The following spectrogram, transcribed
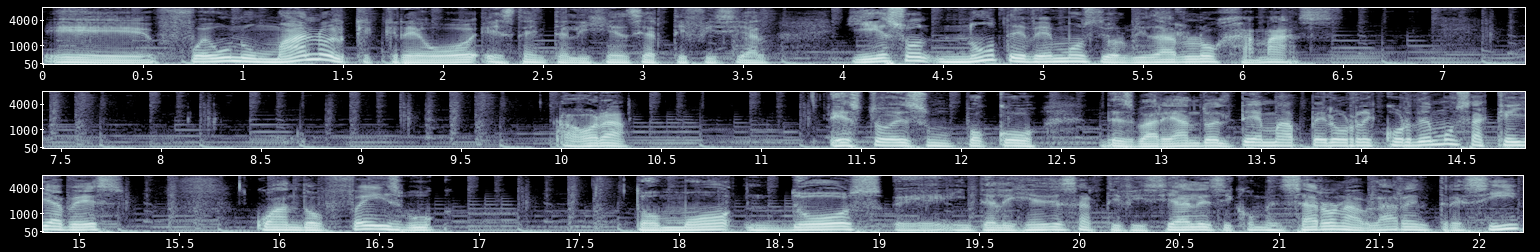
eh, fue un humano el que creó esta inteligencia artificial y eso no debemos de olvidarlo jamás. Ahora, esto es un poco desvariando el tema, pero recordemos aquella vez cuando Facebook tomó dos eh, inteligencias artificiales y comenzaron a hablar entre sí.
